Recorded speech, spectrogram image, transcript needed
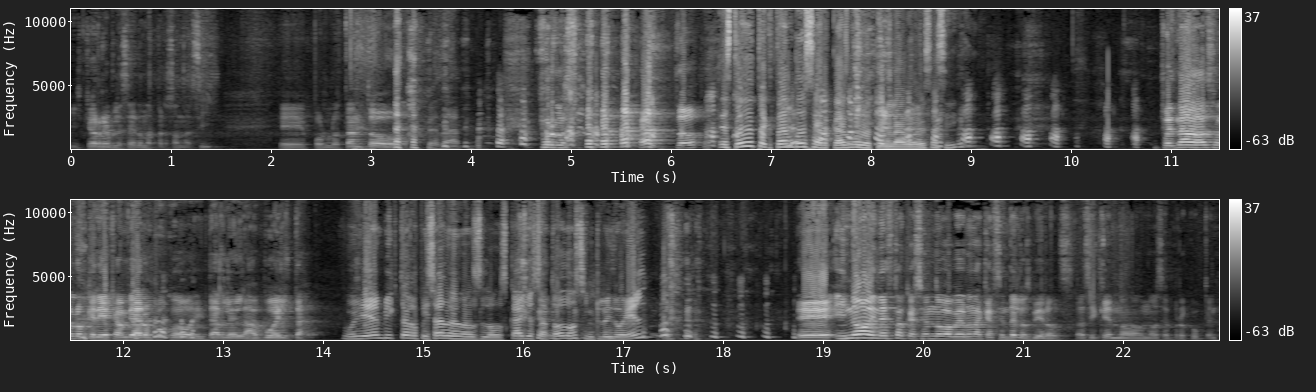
y qué horrible ser una persona así. Eh, por lo tanto, ¿Verdad? por lo tanto, Estoy detectando sarcasmo de tu lado, ¿es así? pues nada, solo quería cambiar un poco y darle la vuelta. Muy bien, Víctor pisándonos los callos a todos, incluido él. Eh, y no, en esta ocasión no va a haber una canción de los Beatles, así que no, no se preocupen.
